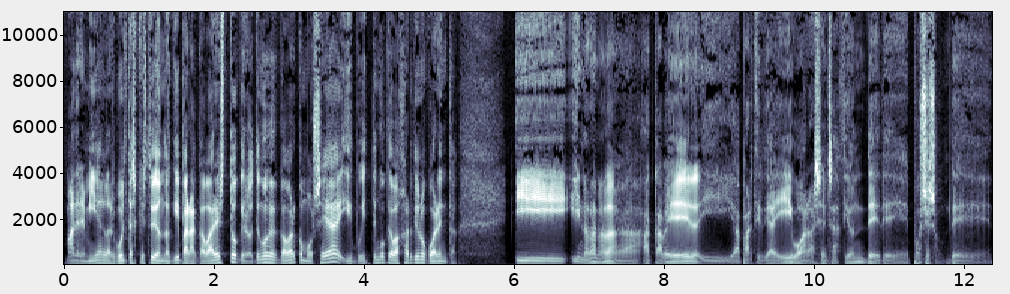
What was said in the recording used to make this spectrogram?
madre mía, las vueltas que estoy dando aquí para acabar esto, que lo tengo que acabar como sea y tengo que bajar de 1.40. Y, nada, nada, acabé y a partir de ahí, bueno, la sensación de, pues eso, de,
